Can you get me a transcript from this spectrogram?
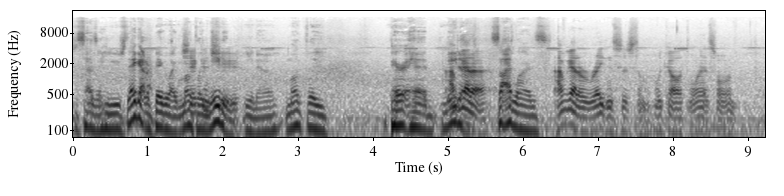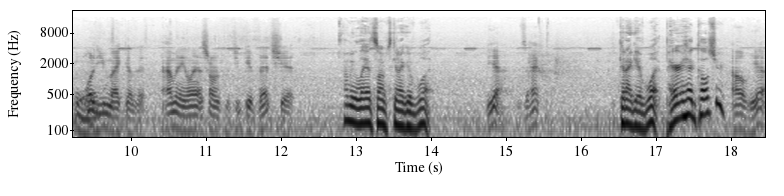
just has a huge. They got a big like monthly Chicken meeting. shoe. You know, monthly parrot head I've meetup got a- sidelines. I've got a rating system. We call it the Landstorm. Mm-hmm. What do you make of it? How many Lance Arms would you give that shit? How many Lance Arms can I give? What? Yeah, exactly. Can I give what? Parrot head culture? Oh yeah.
